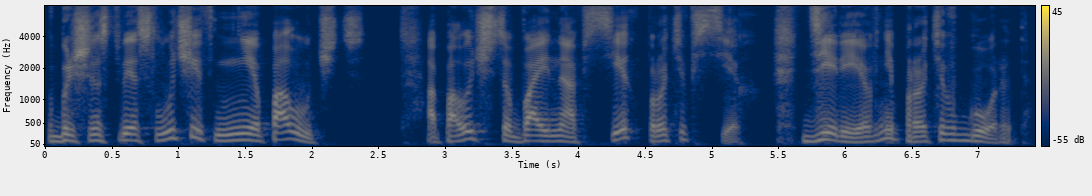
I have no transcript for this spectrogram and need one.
в большинстве случаев не получится. А получится война всех против всех, деревни против города.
